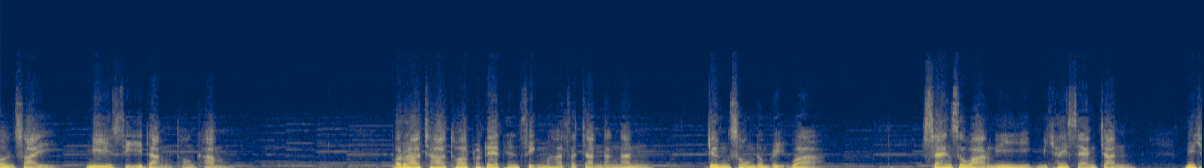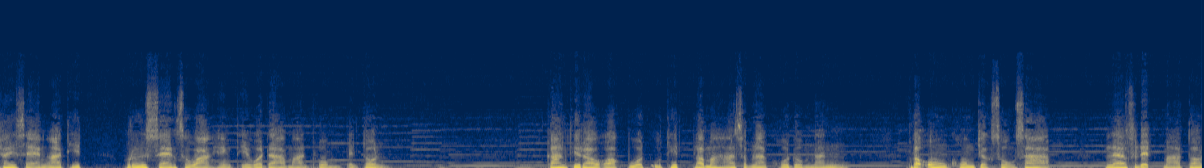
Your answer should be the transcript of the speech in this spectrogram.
ต้นไทรมีสีดังทองคำพระราชาทอดพระเนตรเห็นสิ่งมหัศจรรย์ดังนั้น จึงทรงดำริว่า แสงสว่างนี้ไม่ใช่แสงจันทร์ไม่ใช่แสงอาทิตย์ หรือแสงสว่างแห่งเทวดามารพรมเป็นต้น การที่เราออกบวชอุทิศพระมหาสมณโคดมนั้น พระองค์คงจะทรงทราบ แล้วเสด็จมาต้อน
